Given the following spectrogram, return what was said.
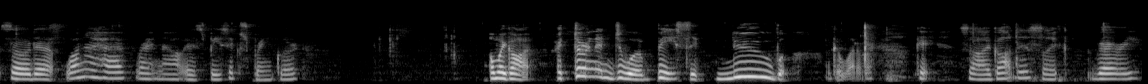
So the one I have right now is basic sprinkler. Oh my god, I turned into a basic noob. Okay, whatever. Okay, so I got this like very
